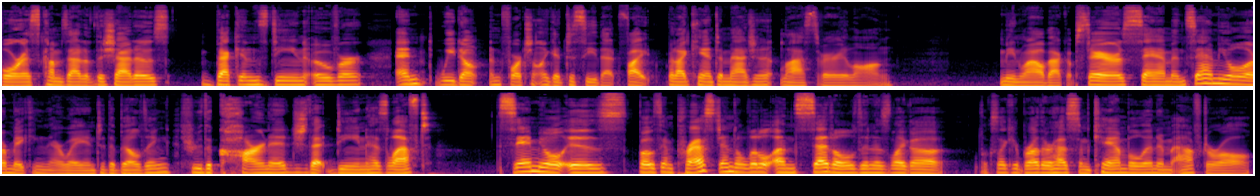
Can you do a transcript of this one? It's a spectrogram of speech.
Boris comes out of the shadows, beckons Dean over, and we don't unfortunately get to see that fight, but I can't imagine it lasts very long. Meanwhile, back upstairs, Sam and Samuel are making their way into the building through the carnage that Dean has left. Samuel is both impressed and a little unsettled and is like, uh, looks like your brother has some Campbell in him after all.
